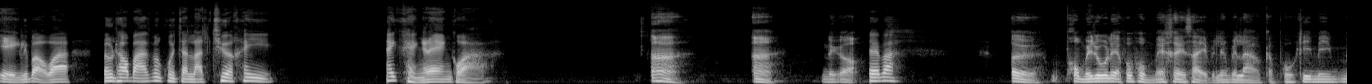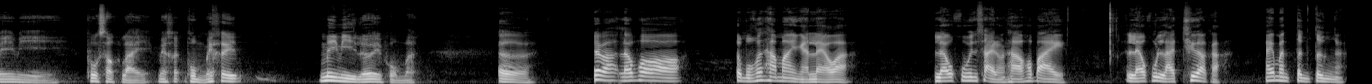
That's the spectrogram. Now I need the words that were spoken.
เองหรือเปล่าว่ารองเท้าบาสมันควรจะรัดเชือกให้ ให้แข็งแรงกว่าอ่าอ่านึกออกใช่ปะ เออ ผมไม่รู้เลยเพราะผมไม่เคยใส่เป็นเรื่องเป็นราวกับพวกที่ไม่ไม่มีพวกซอกไลท์ไม่เคยผมไม่เคยไม่มีเลยผมอะเออใช่ปะแล้วพอสมมติเขาทำมาอย่างนั้นแล้วอะแล้วคุณใส่รองเท้าเข้าไป แล้วคุณรัดเชือกอะให้มันตึงๆอะ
